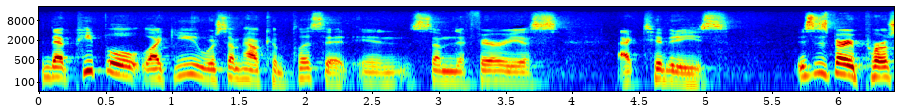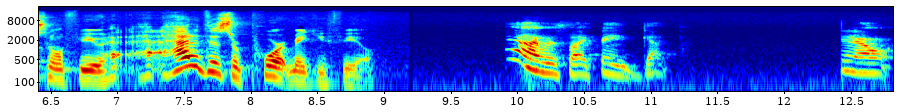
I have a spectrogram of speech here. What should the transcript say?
and that people like you were somehow complicit in some nefarious activities. This is very personal for you. H- how did this report make you feel? I was like being gut. You know,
